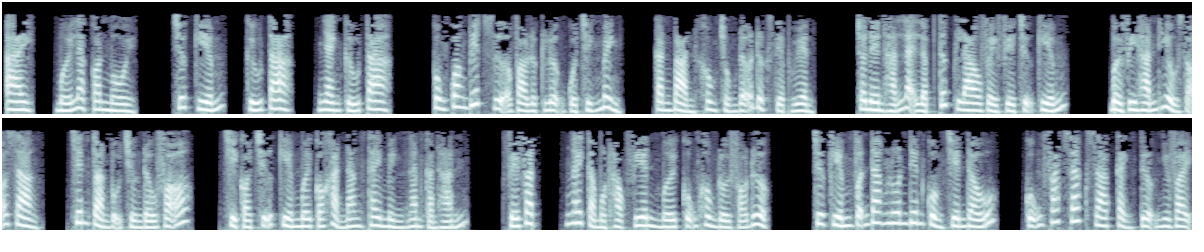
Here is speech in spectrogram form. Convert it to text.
Ai, mới là con mồi. Trước kiếm, cứu ta, nhanh cứu ta. Cùng Quang biết dựa vào lực lượng của chính mình, căn bản không chống đỡ được Diệp Huyền, cho nên hắn lại lập tức lao về phía chữ kiếm, bởi vì hắn hiểu rõ ràng, trên toàn bộ trường đấu võ, chỉ có chữ kiếm mới có khả năng thay mình ngăn cản hắn. Phế vật, ngay cả một học viên mới cũng không đối phó được. Chư kiếm vẫn đang luôn điên cuồng chiến đấu, cũng phát giác ra cảnh tượng như vậy.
